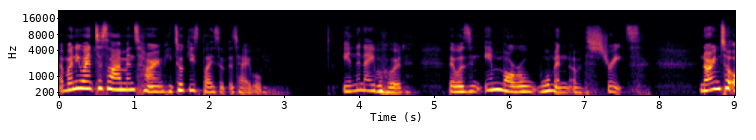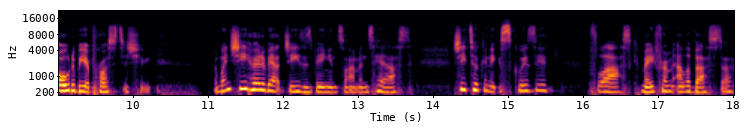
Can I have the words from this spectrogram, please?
And when he went to Simon's home, he took his place at the table. In the neighborhood, there was an immoral woman of the streets, known to all to be a prostitute. And when she heard about Jesus being in Simon's house, she took an exquisite flask made from alabaster.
